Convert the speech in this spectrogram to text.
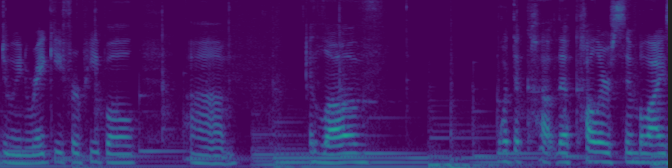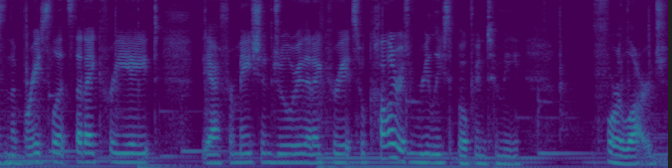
doing Reiki for people. Um, I love what the co- the colors symbolize in the bracelets that I create, the affirmation jewelry that I create. So color is really spoken to me for a large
